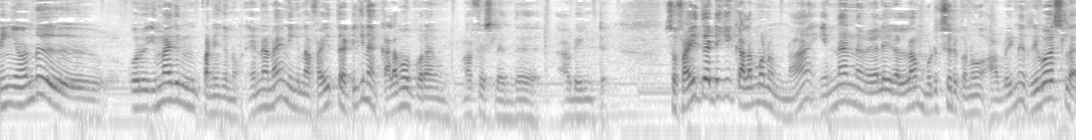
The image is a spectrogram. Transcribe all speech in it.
நீங்கள் வந்து ஒரு இமேஜின் பண்ணிக்கணும். என்னென்னா இன்றைக்கி நான் ஃபைவ் தேர்ட்டிக்கு நான் கிளம்ப போகிறேன் ஆஃபீஸ்லேருந்து அப்படின்ட்டு. ஸோ ஃபைவ் தேர்ட்டிக்கு கிளம்பணும்னா என்னென்ன வேலைகள்லாம் முடிச்சிருக்கணும் அப்படின்னு ரிவர்ஸில்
